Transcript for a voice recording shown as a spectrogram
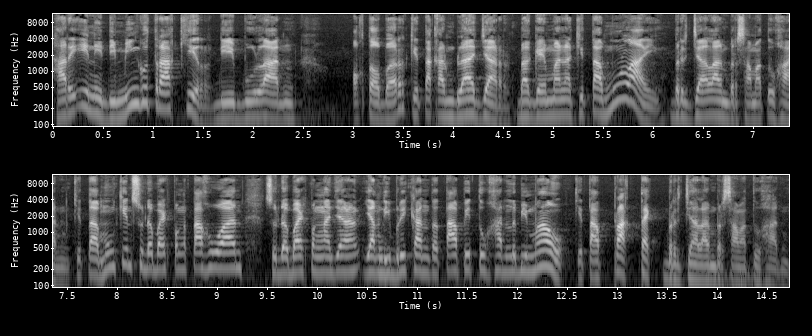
Hari ini di minggu terakhir di bulan Oktober kita akan belajar bagaimana kita mulai berjalan bersama Tuhan. Kita mungkin sudah banyak pengetahuan, sudah banyak pengajaran yang diberikan tetapi Tuhan lebih mau kita praktek berjalan bersama Tuhan.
